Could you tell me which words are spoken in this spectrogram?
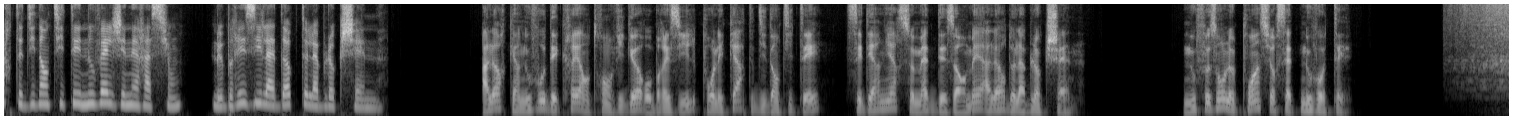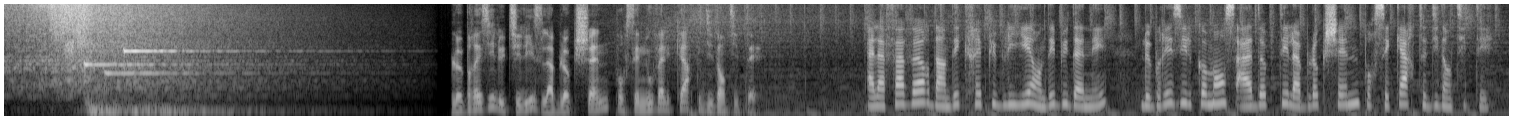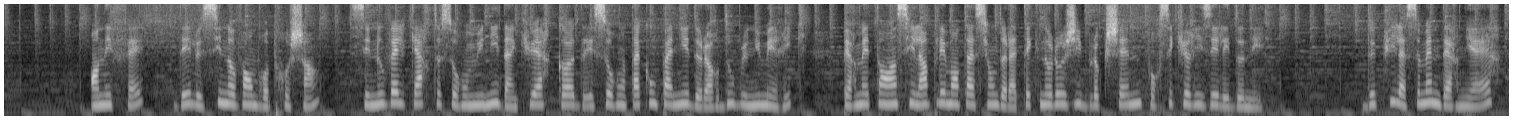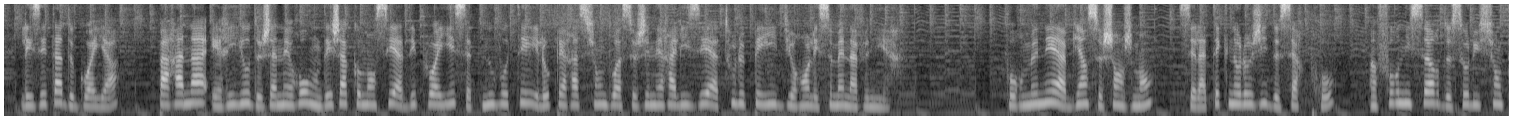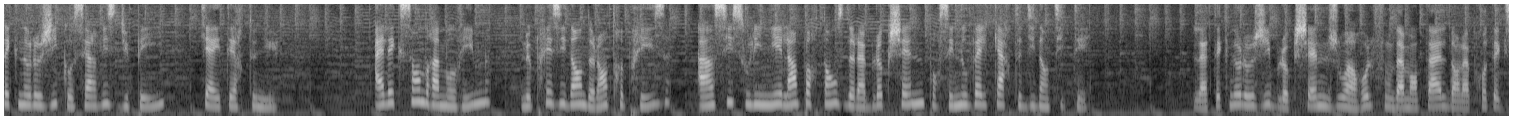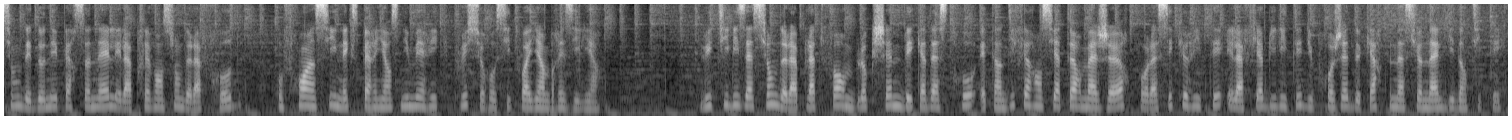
carte d'identité nouvelle génération, le Brésil adopte la blockchain. Alors qu'un nouveau décret entre en vigueur au Brésil pour les cartes d'identité, ces dernières se mettent désormais à l'heure de la blockchain. Nous faisons le point sur cette nouveauté. Le Brésil utilise la blockchain pour ses nouvelles cartes d'identité. À la faveur d'un décret publié en début d'année, le Brésil commence à adopter la blockchain pour ses cartes d'identité. En effet, dès le 6 novembre prochain, ces nouvelles cartes seront munies d'un QR code et seront accompagnées de leur double numérique, permettant ainsi l'implémentation de la technologie blockchain pour sécuriser les données. Depuis la semaine dernière, les États de Guaya, Paraná et Rio de Janeiro ont déjà commencé à déployer cette nouveauté et l'opération doit se généraliser à tout le pays durant les semaines à venir. Pour mener à bien ce changement, c'est la technologie de Serpro, un fournisseur de solutions technologiques au service du pays, qui a été retenue. Alexandre Amorim, le président de l'entreprise, a ainsi souligné l'importance de la blockchain pour ces nouvelles cartes d'identité. La technologie blockchain joue un rôle fondamental dans la protection des données personnelles et la prévention de la fraude, offrant ainsi une expérience numérique plus sûre aux citoyens brésiliens l'utilisation de la plateforme blockchain Bcadastro est un différenciateur majeur pour la sécurité et la fiabilité du projet de carte nationale d'identité.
